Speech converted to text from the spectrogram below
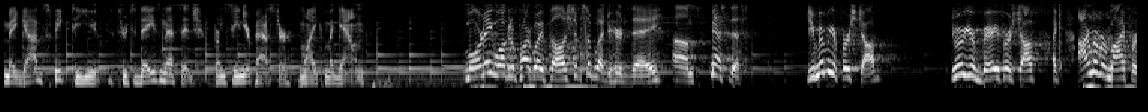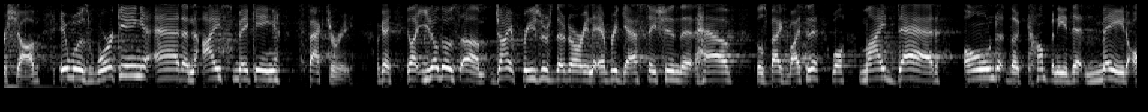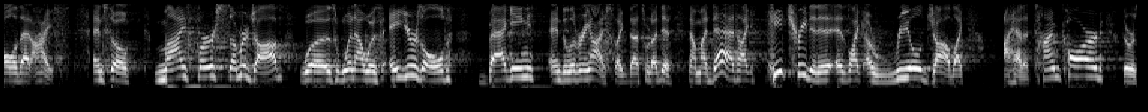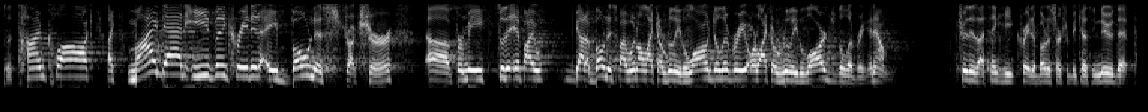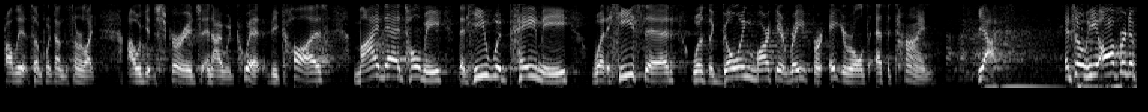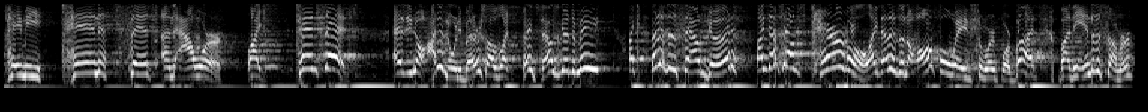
May God speak to you through today's message from Senior Pastor Mike McGowan. Morning, welcome to Parkway Fellowship. So glad you're here today. Um, let me ask you this Do you remember your first job? Do you remember your very first job? Like, I remember my first job. It was working at an ice making factory. Okay, You're like you know those um, giant freezers that are in every gas station that have those bags of ice in it? Well, my dad owned the company that made all of that ice. And so my first summer job was when I was eight years old, bagging and delivering ice. Like that's what I did. Now my dad, like he treated it as like a real job. Like I had a time card, there was a time clock. Like my dad even created a bonus structure uh, for me so that if I got a bonus if I went on like a really long delivery or like a really large delivery. And now Truth is, I think he created a bonus structure because he knew that probably at some point in the summer, like I would get discouraged and I would quit because my dad told me that he would pay me what he said was the going market rate for eight year olds at the time. Yeah. And so he offered to pay me 10 cents an hour. Like 10 cents. And you know, I didn't know any better, so I was like, hey, sounds good to me. Like, that doesn't sound good. Like, that sounds terrible. Like, that is an awful wage to work for. But by the end of the summer,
